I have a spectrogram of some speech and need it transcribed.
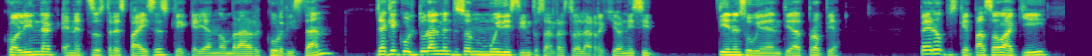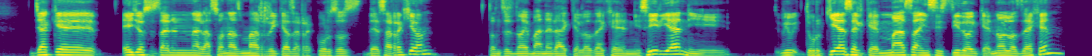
colinda en estos tres países que querían nombrar Kurdistán, ya que culturalmente son muy distintos al resto de la región y sí tienen su identidad propia. Pero, pues, ¿qué pasó aquí? Ya que ellos están en una de las zonas más ricas de recursos de esa región, entonces no hay manera de que lo dejen ni Siria ni... Turquía es el que más ha insistido en que no los dejen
